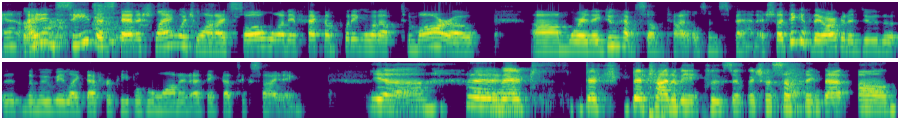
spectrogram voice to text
yeah, I didn't see the Spanish language one. I saw one. In fact, I'm putting one up tomorrow um, where they do have subtitles in Spanish. So I think if they are going to do the the movie like that for people who want it, I think that's exciting. Yeah, um, uh, yeah. they're they're they're trying to be inclusive, which was something that um,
